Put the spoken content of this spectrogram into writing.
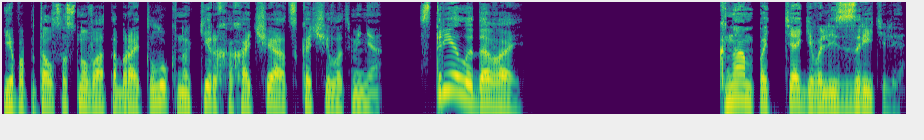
Я попытался снова отобрать лук, но Кир хохоча отскочил от меня. «Стрелы давай!» К нам подтягивались зрители.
